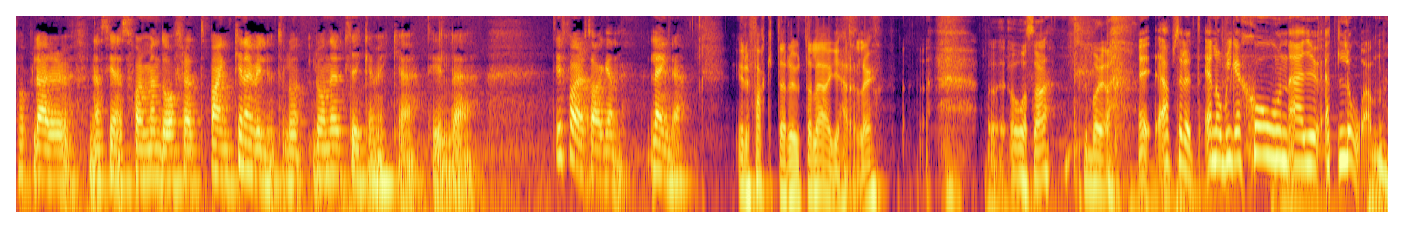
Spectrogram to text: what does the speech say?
populärare finansieringsform men då för att bankerna vill ju inte låna ut lika mycket till, eh, till företagen längre. Är det faktaruta-läge här eller? Åsa, du börja. Eh, absolut. En obligation är ju ett lån.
